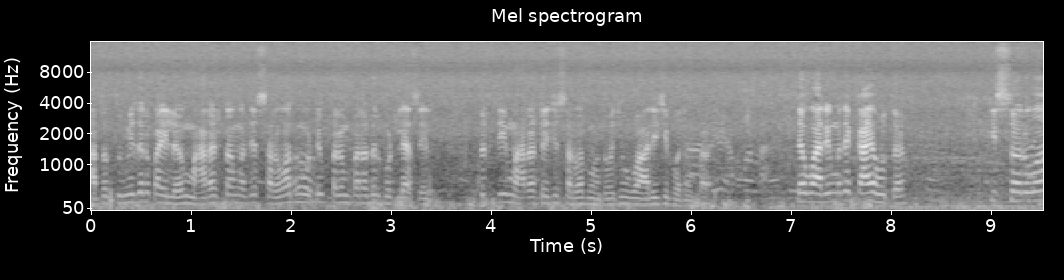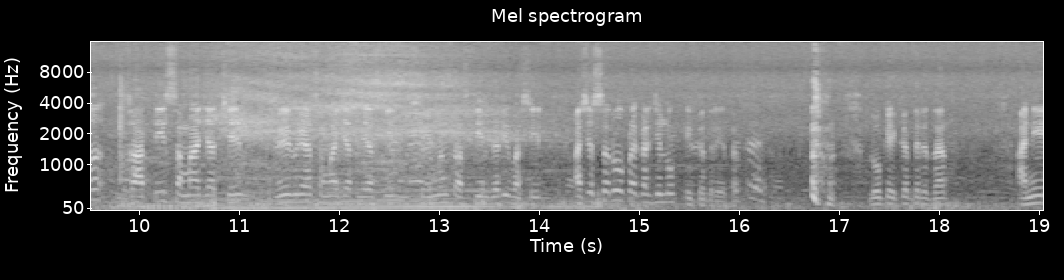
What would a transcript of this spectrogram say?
आता तुम्ही जर पाहिलं महाराष्ट्रामध्ये सर्वात मोठी परंपरा जर कुठली असेल तर ती महाराष्ट्राची सर्वात महत्त्वाची वारीची परंपरा आहे. त्या वारीमध्ये काय होतं की सर्व जाती समाजाचे वेगवेगळ्या समाजातले असतील श्रीमंत असतील गरीब असतील असे सर्व प्रकारचे लोक एकत्र येतात. लोक एकत्र येतात. आणि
